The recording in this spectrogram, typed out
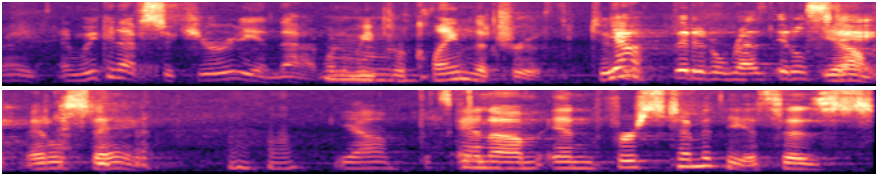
Right. And we can have security in that when we mm. proclaim the truth, too. Yeah, that it'll res- it'll stay. Yeah, stay. it'll stay. Mm-hmm. Yeah, that's good. And um, in 1 Timothy, it says,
